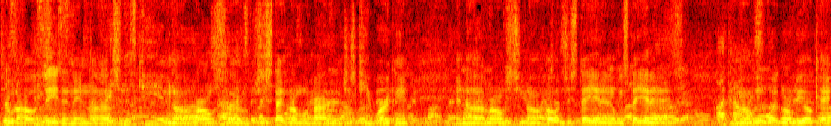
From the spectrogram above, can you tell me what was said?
through the whole season. And uh, you know, long as um, just stay humble about it and just keep working, and uh, long as you know Holton just stay in it and we stay in it, you know, we, we're gonna be okay.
